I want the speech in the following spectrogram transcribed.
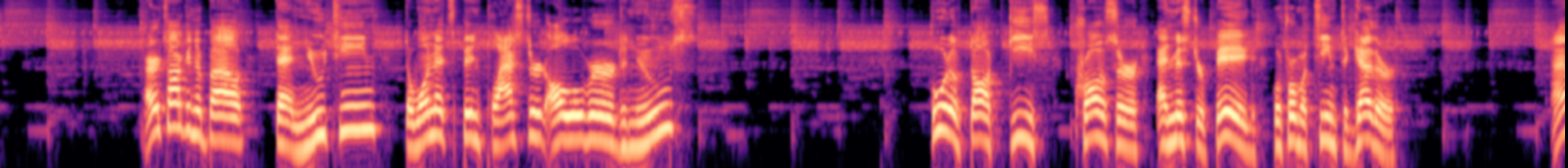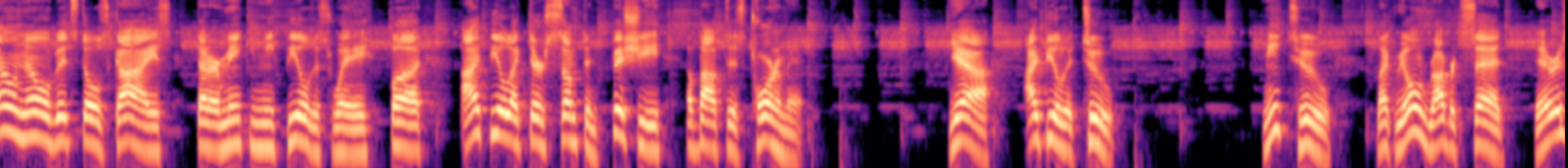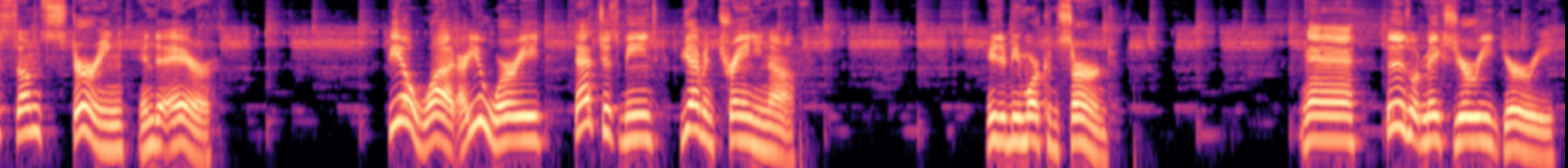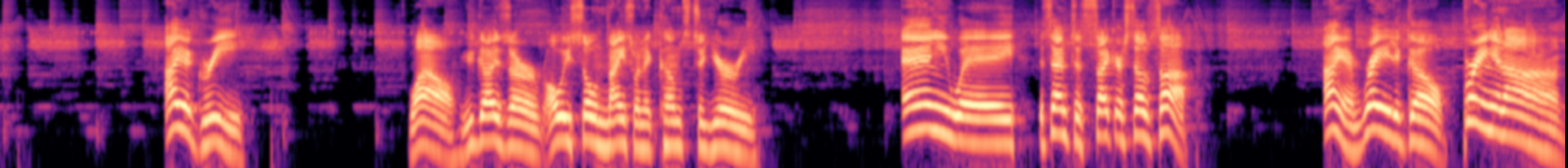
Are you talking about that new team? The one that's been plastered all over the news? Who would have thought Geese, Krauser, and Mr. Big would form a team together? I don't know if it's those guys that are making me feel this way, but I feel like there's something fishy about this tournament. Yeah, I feel it too. Me too. Like we own Robert said, there is some stirring in the air. Feel what? Are you worried? That just means you haven't trained enough. You need to be more concerned. Nah, this is what makes Yuri Yuri. I agree. Wow, you guys are always so nice when it comes to Yuri. Anyway, it's time to psych ourselves up. I am ready to go. Bring it on!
